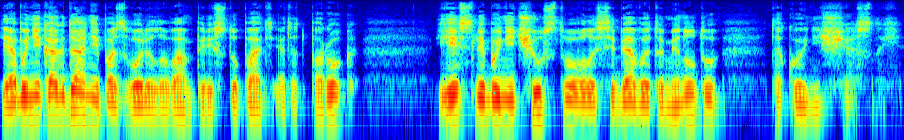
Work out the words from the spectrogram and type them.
Я бы никогда не позволила вам переступать этот порог, если бы не чувствовала себя в эту минуту такой несчастной».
